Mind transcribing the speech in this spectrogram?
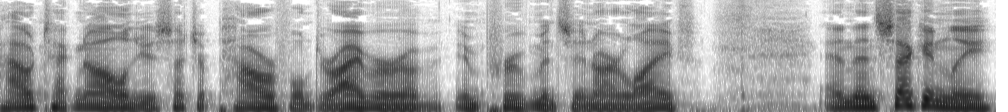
how technology is such a powerful driver of improvements in our life. And then, secondly,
